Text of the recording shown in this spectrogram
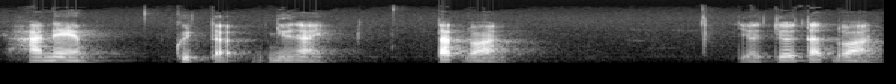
Hai anh em quyết tâm như này. Tách đoàn. Giờ chơi tách đoàn.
